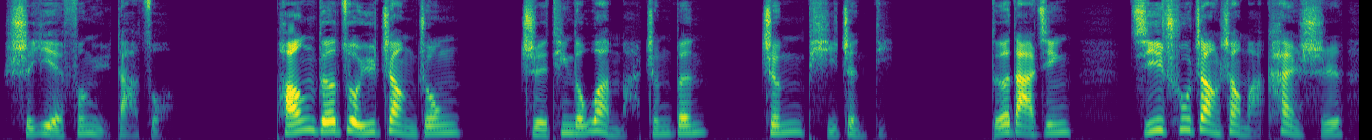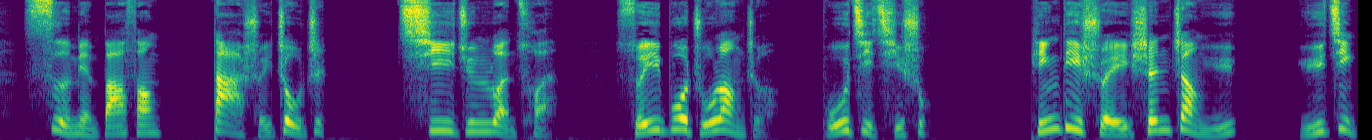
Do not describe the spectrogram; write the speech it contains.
是夜风雨大作。庞德坐于帐中，只听得万马争奔，征皮震地。德大惊，急出帐上马看时，四面八方大水骤至，七军乱窜。随波逐浪者不计其数，平地水深丈余。于禁、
